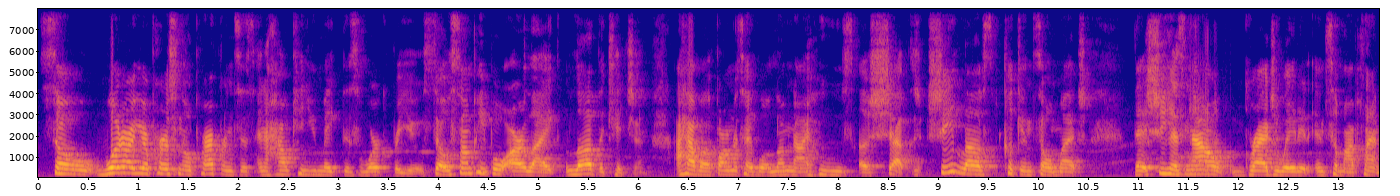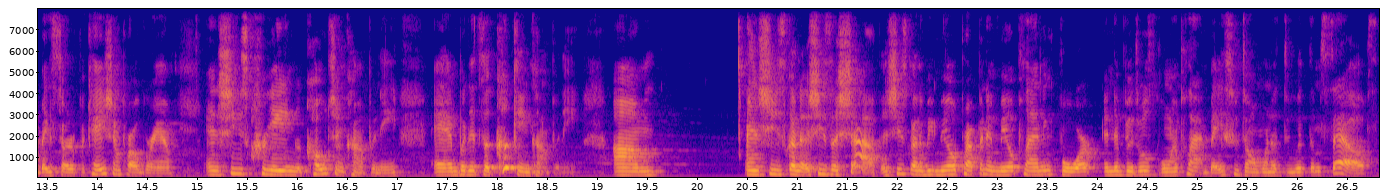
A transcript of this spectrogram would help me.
So, what are your personal preferences and how can you make this work for you? So, some people are like, love the kitchen. I have a farm to table alumni who's a chef. She loves cooking so much that she has now graduated into my plant-based certification program and she's creating a coaching company and but it's a cooking company um, and she's gonna she's a chef and she's gonna be meal prepping and meal planning for individuals going plant-based who don't want to do it themselves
